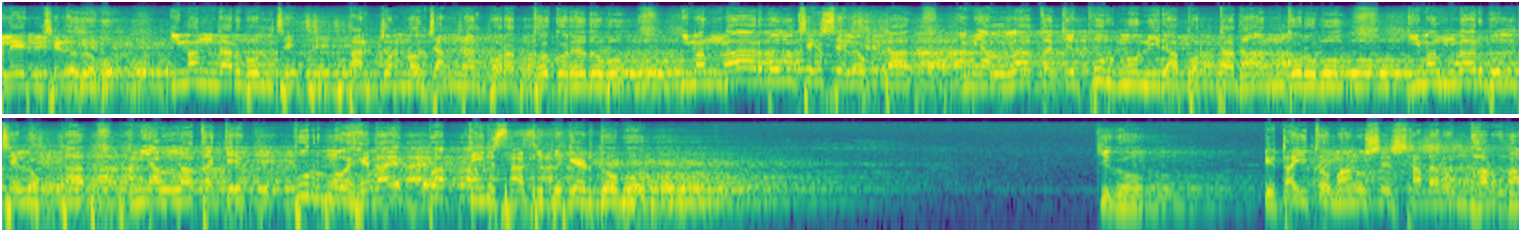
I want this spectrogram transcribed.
প্লেন ছেড়ে দেবো। ইমানদার বলছে, তার জন্য জান্নাত বরাদ্দ করে দেবো। ইমানদার বলছে, সে লোকটা, আমি আল্লাহ তাকে পূর্ণ নিরাপত্তা দান করব। ইমানদার বলছে, লোকটা, আমি আল্লাহ তাকে পূর্ণ হেদায়ত প্রাপ্তির সার্টিফিকেট দেব। কি গো, এটাই তো মানুষের সাধারণ ধারণা।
